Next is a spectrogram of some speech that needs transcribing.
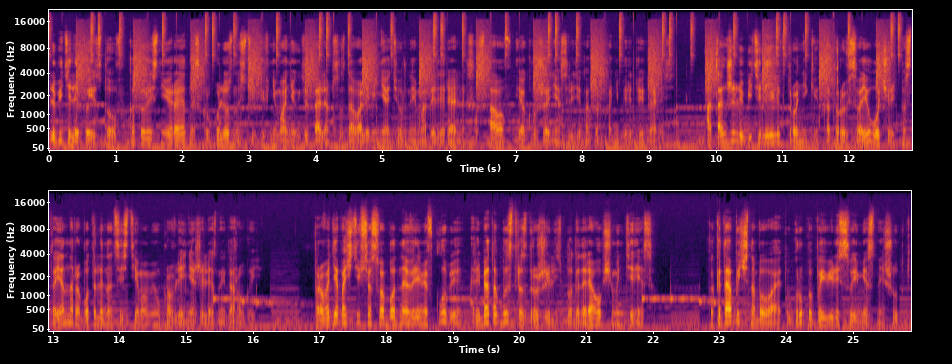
любителей поездов, которые с невероятной скрупулезностью и вниманием к деталям создавали миниатюрные модели реальных составов и окружения, среди которых они передвигались, а также любителей электроники, которые в свою очередь постоянно работали над системами управления железной дорогой. Проводя почти все свободное время в клубе, ребята быстро сдружились благодаря общим интересам. Как это обычно бывает, у группы появились свои местные шутки,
